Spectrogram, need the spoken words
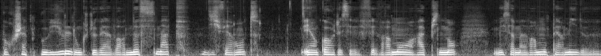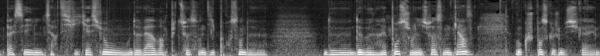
pour chaque module, donc je devais avoir 9 maps différentes. Et encore, je l'ai fait vraiment rapidement, mais ça m'a vraiment permis de passer une certification où on devait avoir plus de 70% de, de, bonnes réponses, j'en ai 75. Donc je pense que je me suis quand même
